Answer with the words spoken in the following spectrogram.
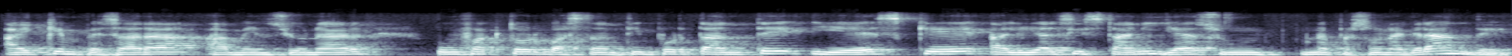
hay que empezar a, mencionar un factor bastante importante y es que Ali al-Sistani ya es una persona grande.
